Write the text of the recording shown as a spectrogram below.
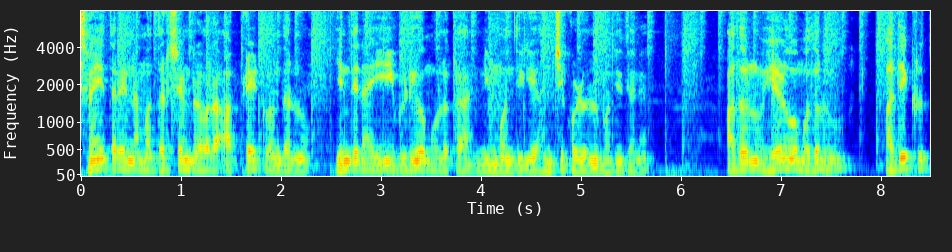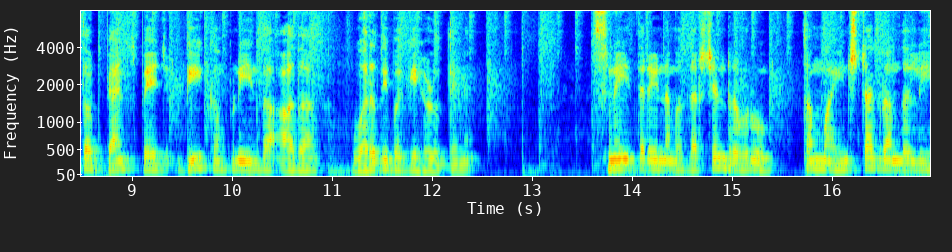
ಸ್ನೇಹಿತರೆ, ನಮ್ಮ ದರ್ಶನ್ ರವರ ಅಪ್ಡೇಟ್ ಒಂದನ್ನು ಇಂದಿನ ಈ ವಿಡಿಯೋ ಮೂಲಕ ನಿಮ್ಮೊಂದಿಗೆ ಹಂಚಿಕೊಳ್ಳಲು ಬಂದಿದ್ದೇನೆ. ಅದನ್ನು ಹೇಳುವ ಮೊದಲು ಅಧಿಕೃತ ಬ್ಯಾಂಕ್ ಪೇಜ್ ಡಿ ಕಂಪನಿಯಿಂದ ಆದ ವರದಿ ಬಗ್ಗೆ ಹೇಳುತ್ತೇನೆ. ಸ್ನೇಹಿತರೆ, ನಮ್ಮ ದರ್ಶನ್ ರವರು ತಮ್ಮ ಇನ್ಸ್ಟಾಗ್ರಾಮ್ದಲ್ಲಿ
